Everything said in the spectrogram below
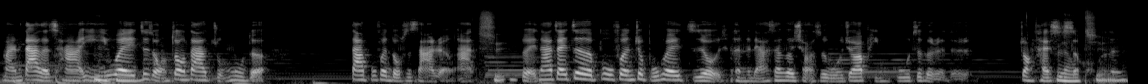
蛮大的差异，因为这种重大瞩目的大部分都是杀人案，是对。那在这个部分就不会只有可能两三个小时，我就要评估这个人的状态是什么，可能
